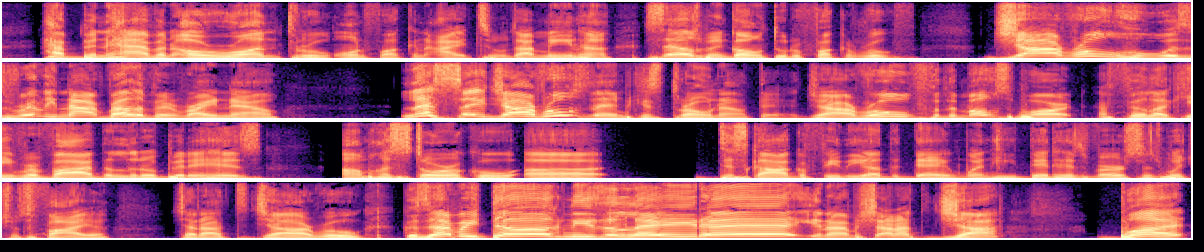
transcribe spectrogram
have been having a run through on fucking iTunes. I mean, huh, sales been going through the fucking roof. Ja Rule, who is really not relevant right now, let's say Ja Rule's name gets thrown out there. Ja Rule, for the most part, I feel like he revived a little bit of his um historical uh discography the other day when he did his verses, which was fire. Shout out to Ja Rule. Because every thug needs a lady. You know, shout out to Ja. But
